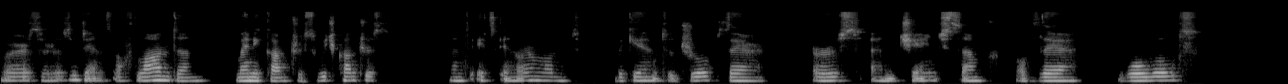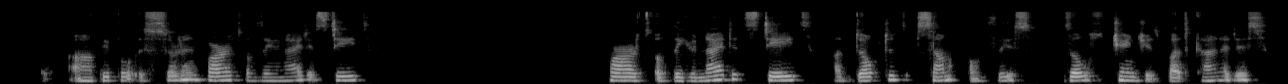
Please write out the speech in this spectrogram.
were the residents of London, many countries, which countries, and its environment began to drop their earth and change some of their vowels. Uh, people in certain parts of the United States, parts of the United States adopted some of these those changes, but Canada's,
